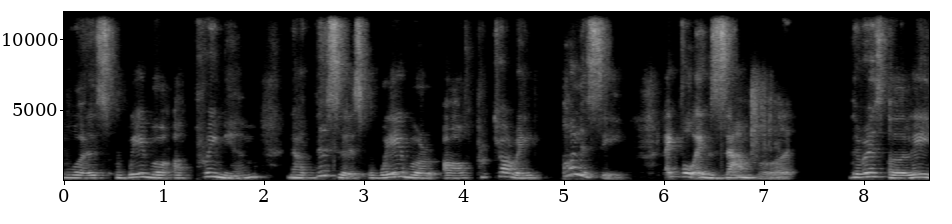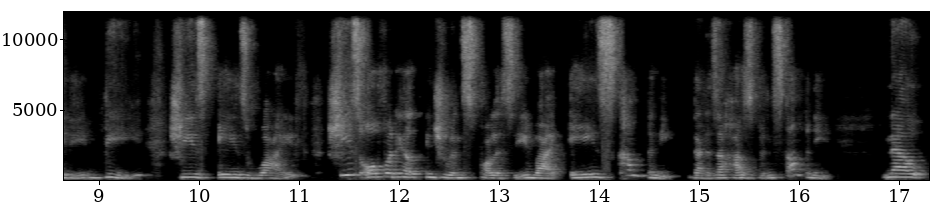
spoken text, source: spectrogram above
was waiver of premium. Now this is waiver of procuring policy. Like for example, there is a lady, B, she's A's wife. She's offered health insurance policy by A's company, that is her husband's company. Now,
